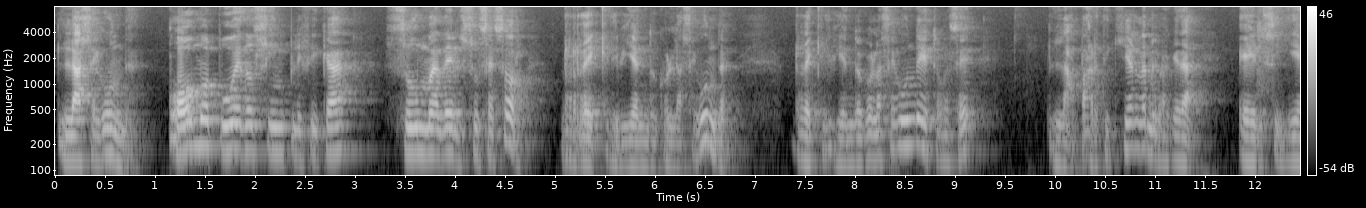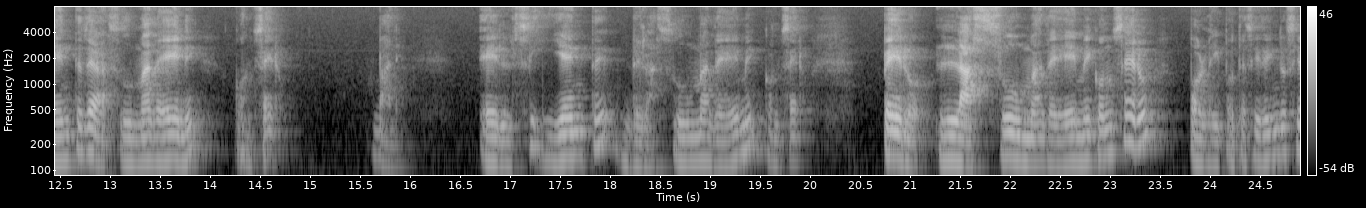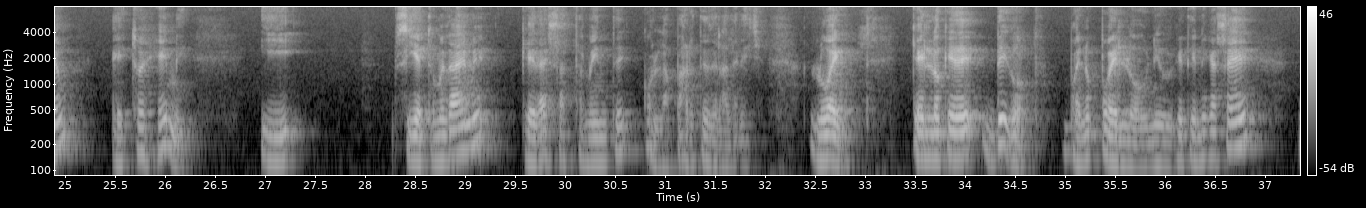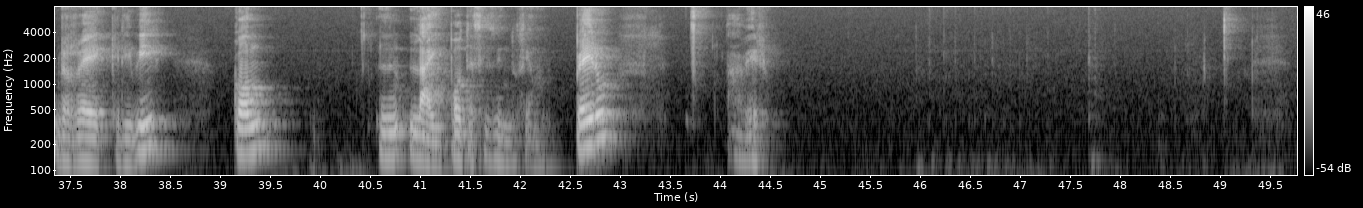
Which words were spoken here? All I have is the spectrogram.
La segunda, ¿cómo puedo simplificar suma del sucesor? Reescribiendo con la segunda. Reescribiendo con la segunda y esto va a ser la parte izquierda me va a quedar el siguiente de la suma de n con 0. Vale. El siguiente de la suma de m con 0. Pero la suma de m con 0, por la hipótesis de inducción, esto es m. Y si esto me da m, queda exactamente con la parte de la derecha. Luego, ¿qué es lo que digo? Bueno, pues lo único que tiene que hacer es reescribir con la hipótesis de inducción. Pero, a ver,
